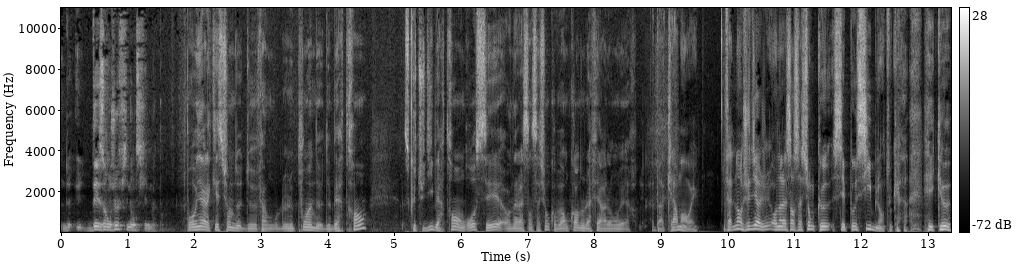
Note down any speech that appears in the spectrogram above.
de- des enjeux financiers maintenant. Pour revenir à la question de, le, point de Bertrand, ce que tu dis, Bertrand, en gros, c'est on a la sensation qu'on va encore nous la faire à l'envers. Bah, clairement, oui. Enfin, non, je veux dire, on a la sensation que c'est possible, en tout cas, et que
